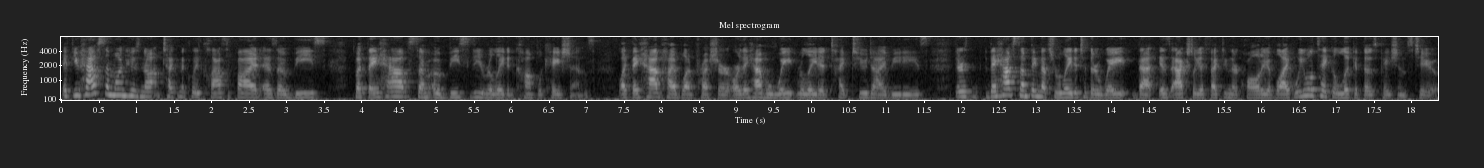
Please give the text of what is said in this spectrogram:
If you have someone who's not technically classified as obese, but they have some obesity related complications, like they have high blood pressure or they have weight related type 2 diabetes they have something that's related to their weight that is actually affecting their quality of life we will take a look at those patients too.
